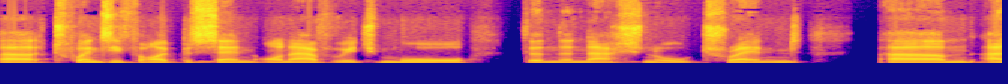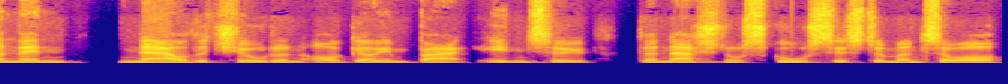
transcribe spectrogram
uh, 25% on average more than the national trend. Um, and then now the children are going back into the national school system. And so our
